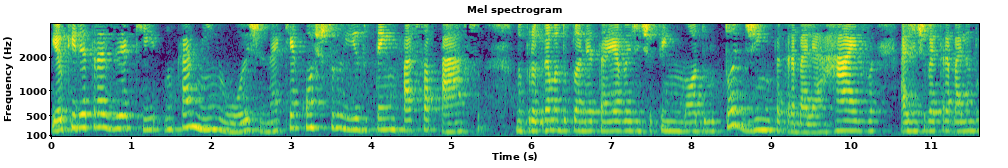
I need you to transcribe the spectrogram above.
E eu queria trazer aqui um caminho hoje, né, que é construído, tem um passo a passo no programa do Planeta Eva, a gente tem um módulo todinho para trabalhar a raiva, a gente vai trabalhando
